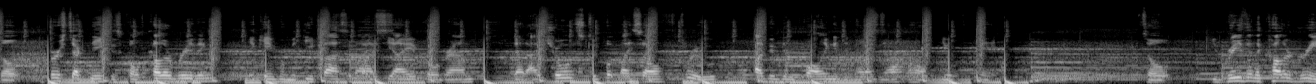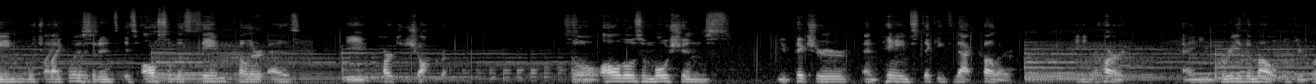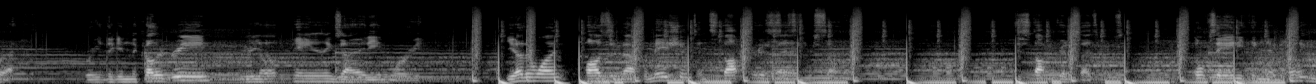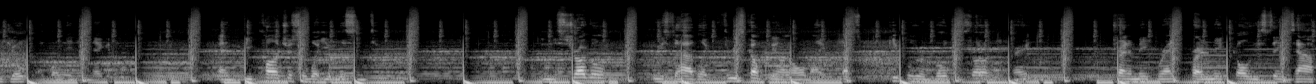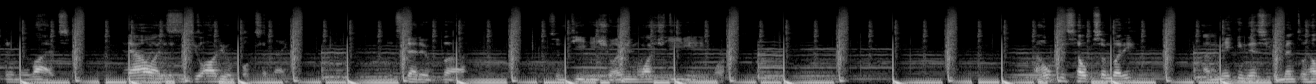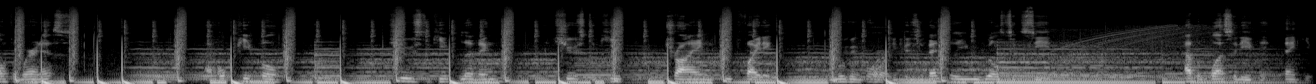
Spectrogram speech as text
So the first technique is called color breathing. It came from a declassified CIA program that I chose to put myself through other than falling into drugs and alcohol to deal with pain. So you breathe in the color green, which by coincidence is also the same color as the heart chakra. So all those emotions you picture and pain sticking to that color in your heart and you breathe them out with your breath. Breathing in the color green, breathe out the pain and anxiety and worry. The other one, positive affirmations and stop criticizing yourself. Just stop criticizing yourself. Don't say anything negative. Don't even joke about anything negative. And be conscious of what you listen to. In the struggle, we used to have like Three's Company on all night. That's people who are broken struggling, right? Trying to make rent, trying to make all these things happen in their lives. Now I listen to audiobooks at night instead of uh, some TV show. I don't even watch TV anymore. I hope this helps somebody. I'm making this for mental health awareness. I hope people choose to keep living, choose to keep trying, keep fighting, moving forward because eventually you will succeed. Have a blessed evening. Thank you.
